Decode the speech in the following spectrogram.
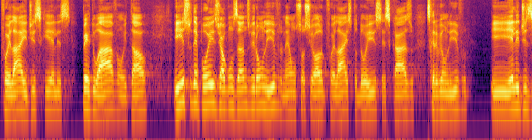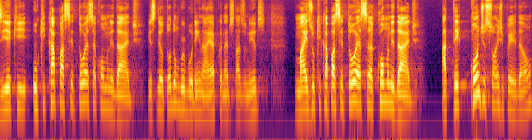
foi lá e disse que eles perdoavam e tal. E isso depois de alguns anos virou um livro, né? Um sociólogo foi lá, estudou isso, esse caso, escreveu um livro. E ele dizia que o que capacitou essa comunidade, isso deu todo um burburinho na época né, dos Estados Unidos, mas o que capacitou essa comunidade a ter condições de perdão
